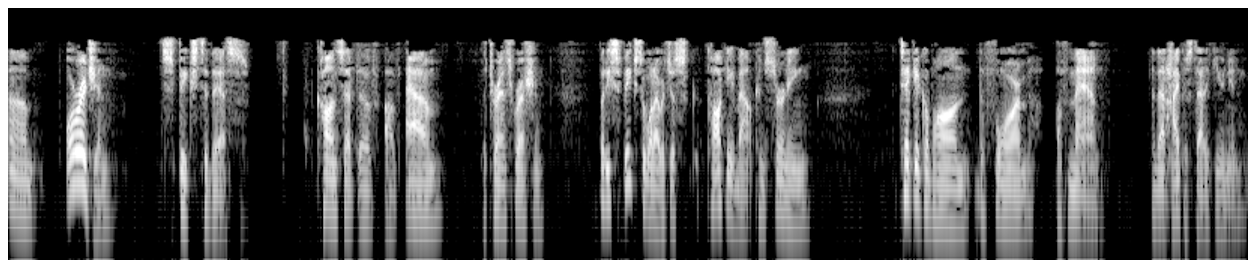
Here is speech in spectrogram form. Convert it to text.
um, Origen speaks to this concept of, of Adam, the transgression, but he speaks to what I was just talking about concerning taking upon the form of man and that hypostatic union.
